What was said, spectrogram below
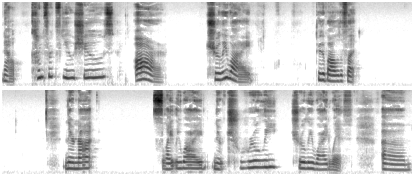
Now, Comfort View shoes are truly wide through the ball of the foot. They're not slightly wide, they're truly, truly wide width. Um,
